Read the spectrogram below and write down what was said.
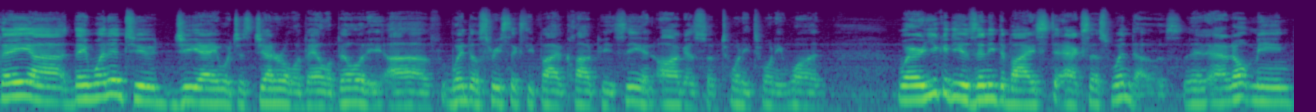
they uh, they went into GA, which is general availability of Windows 365 Cloud PC in August of 2021, where you could use any device to access Windows. And I don't mean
